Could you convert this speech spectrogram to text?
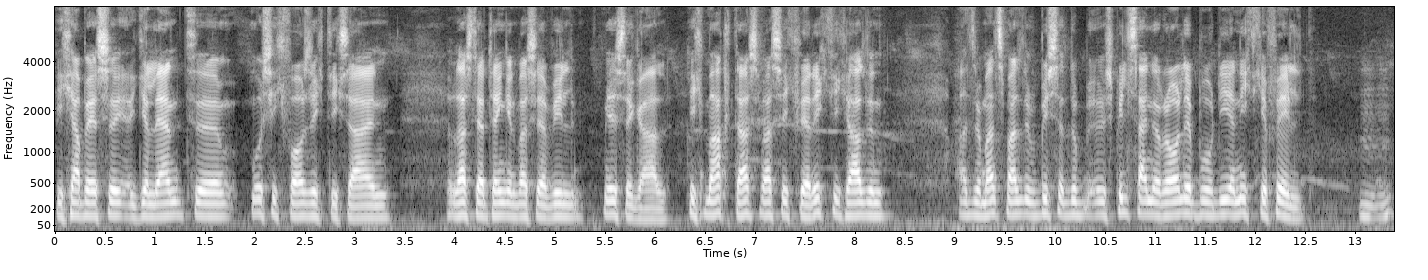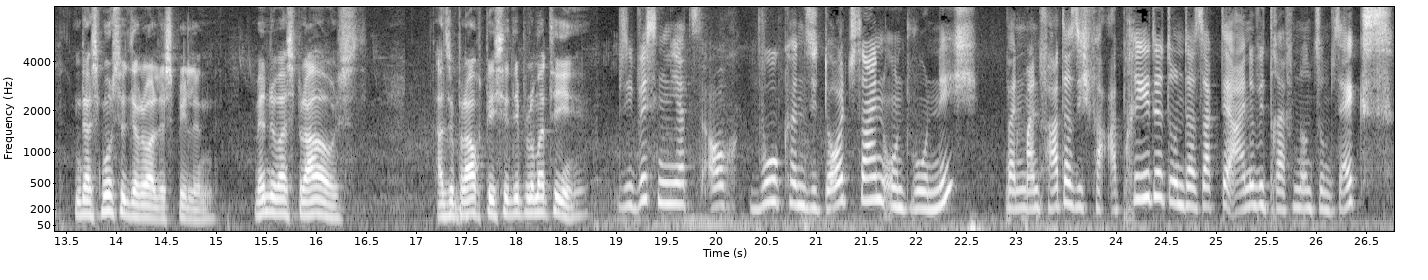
Ich habe es äh, gelernt, äh, muss ich vorsichtig sein. Lass der denken, was er will. Mir ist egal. Ich mache das, was ich für richtig halte. Also manchmal du, bist, du spielst eine Rolle, wo dir nicht gefällt. Mhm. Und das musst du die Rolle spielen. Wenn du was brauchst, also braucht ein bisschen Diplomatie. Sie wissen jetzt auch, wo können Sie deutsch sein und wo nicht. Wenn mein Vater sich verabredet und da sagt der eine, wir treffen uns um sechs,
